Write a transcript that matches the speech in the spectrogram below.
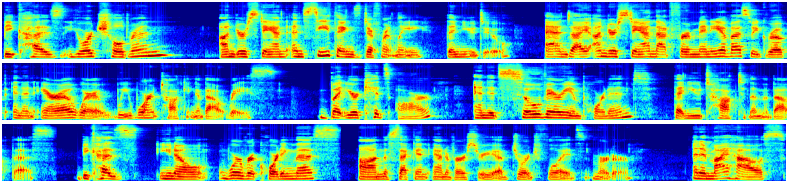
because your children understand and see things differently than you do. And I understand that for many of us, we grew up in an era where we weren't talking about race, but your kids are. And it's so very important that you talk to them about this because, you know, we're recording this on the second anniversary of George Floyd's murder. And in my house,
